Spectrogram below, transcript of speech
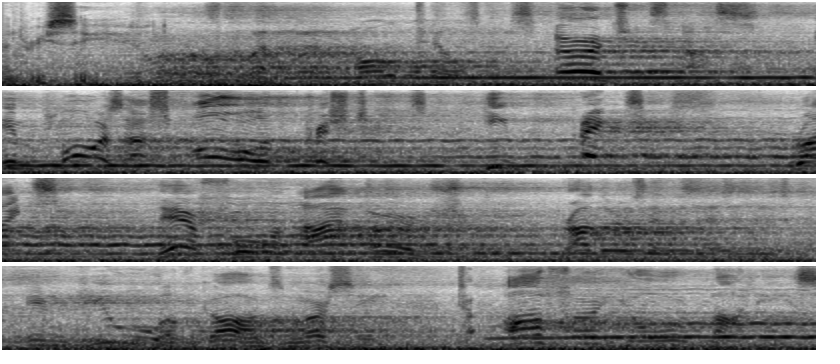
and received. Paul tells us, urges us, implores us, all of Christians. He begs us, writes, Therefore I urge brothers and sisters, God's mercy, to offer your bodies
